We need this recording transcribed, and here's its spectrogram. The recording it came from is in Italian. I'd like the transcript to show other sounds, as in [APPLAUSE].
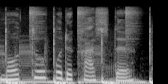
Moto Podcaster.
